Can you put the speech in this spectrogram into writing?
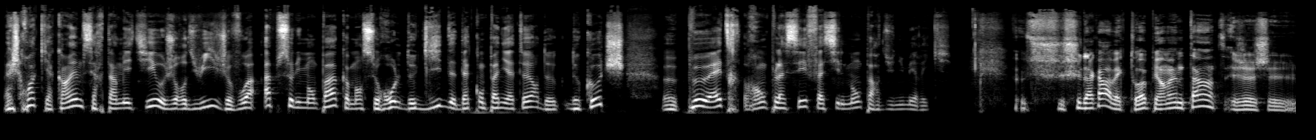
Bah, je crois qu'il y a quand même certains métiers aujourd'hui, je vois absolument pas comment ce rôle de guide, d'accompagnateur, de coach peut être remplacé facilement par du numérique. Euh, je, suis d'accord avec toi. Puis en même temps, je,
